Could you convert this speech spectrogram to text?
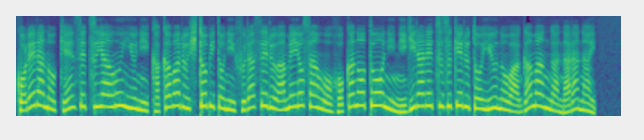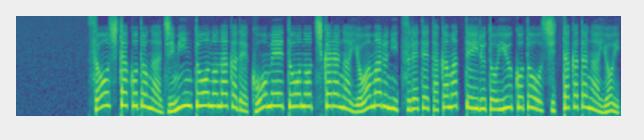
これらの建設や運輸に関わる人々に降らせる雨予算を他の党に握られ続けるというのは我慢がならない。そうしたことが自民党の中で公明党の力が弱まるにつれて高まっているということを知った方が良い。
